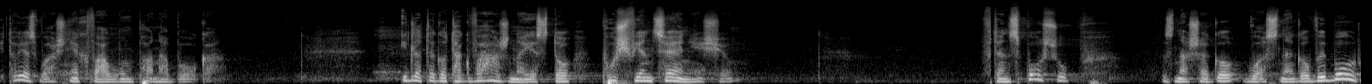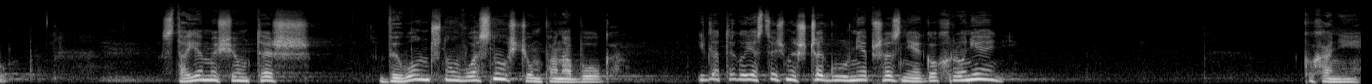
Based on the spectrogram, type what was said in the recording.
I to jest właśnie chwałą Pana Boga. I dlatego tak ważne jest to poświęcenie się. W ten sposób z naszego własnego wyboru. stajemy się też wyłączną własnością Pana Boga i dlatego jesteśmy szczególnie przez Niego chronieni. Kochani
